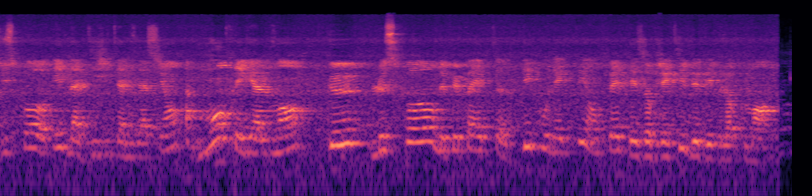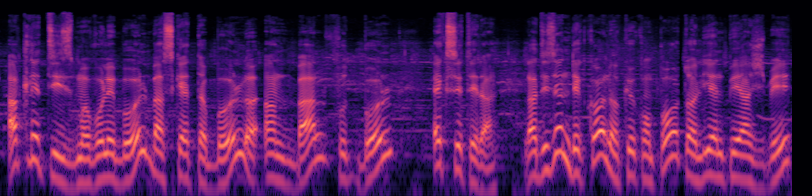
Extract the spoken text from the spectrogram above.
du sport et de la digitalisation, montre également que le sport ne peut pas être déconnecté en fait des objectifs de développement. Athlétisme, volleyball, basketball, handball, football, etc. La dizaine d'écoles que comporte l'INPHB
